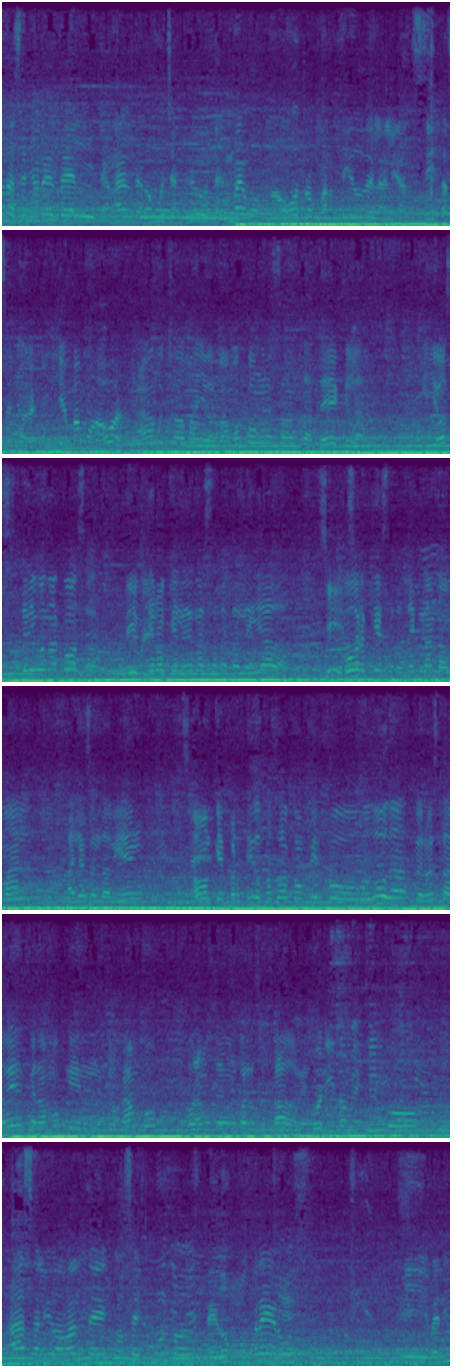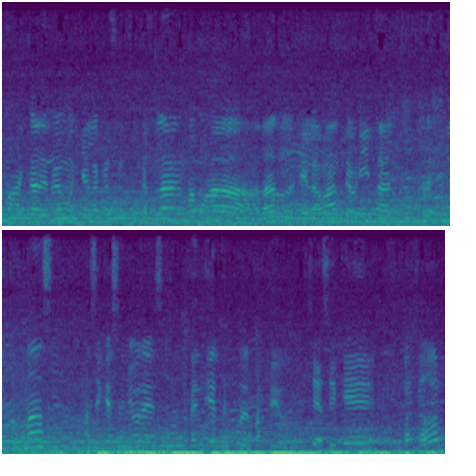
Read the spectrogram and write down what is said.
hola señores del canal de los Mucha Cruz, de nuevo a otro partido de la Aliancita, señores. ¿Con quién vamos ahora? Ah, mucho mayor, vamos con el Santa Tecla. Y yo te digo una cosa, Dime. yo quiero que le den a Santa Tecla Sí, porque Santa Tecla anda mal, Alianza anda bien. Sí. Aunque el partido pasado con Firpo hubo dudas, pero esta vez esperamos que en nuestro campo podamos tener un buen resultado. ¿ve? Bonito mi equipo, ha salido avante con 6 puntos de dos potreros. Y venimos acá de nuevo aquí a la casa de Zucatlán. Vamos a dar el avante ahorita, tres puntos más. Así que señores, pendientes por el partido. Sí, así que, marcador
